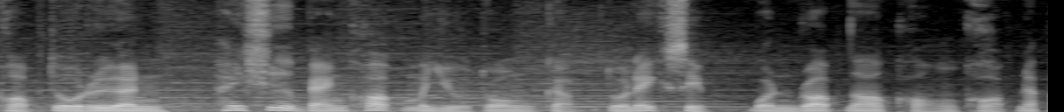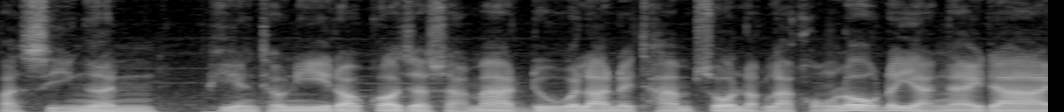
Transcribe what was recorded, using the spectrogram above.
ขอบตัวเรือน ให้ชื่อแบงคอกมาอยู่ตรงกับตัวเลข 10 บนรอบนอกของขอบหน้าปัดสีเงิน เพียงเท่านี้เราก็จะสามารถดูเวลาในไทม์โซนหลักๆของโลกได้อย่างง่ายดาย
